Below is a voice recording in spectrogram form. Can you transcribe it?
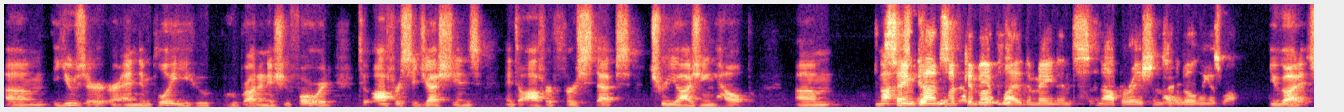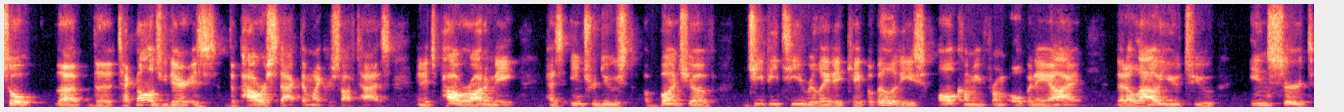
um, user or end employee who, who brought an issue forward to offer suggestions and to offer first steps, triaging help. Um, not Same concept can be applied to maintenance and operations of the building as well. You got it. So the the technology there is the Power Stack that Microsoft has, and its Power Automate has introduced a bunch of GPT related capabilities, all coming from OpenAI, that allow you to insert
